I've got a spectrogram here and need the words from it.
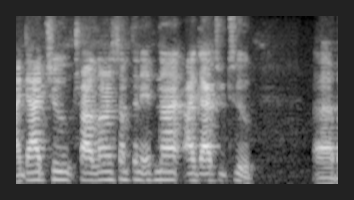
I got you. Try to learn something. If not, I got you too. Uh,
